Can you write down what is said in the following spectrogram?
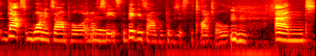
that's one example, and mm. obviously it's the big example because it's the title, mm-hmm. and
